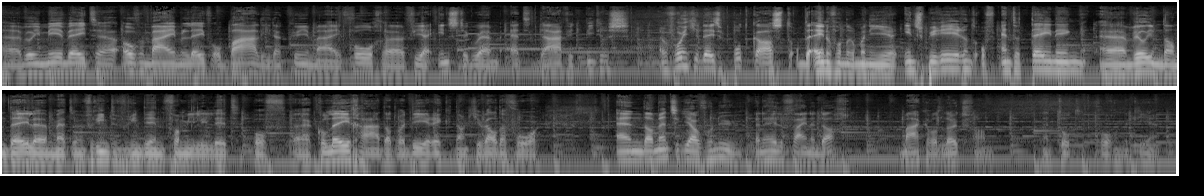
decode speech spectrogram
Uh, wil je meer weten over mij, mijn leven op Bali? Dan kun je mij volgen via Instagram, @davidpieters. En vond je deze podcast op de een of andere manier inspirerend of entertaining? Uh, wil je hem dan delen met een vriend, een vriendin, familielid of uh, collega? Dat waardeer ik. Dank je wel daarvoor. En dan wens ik jou voor nu een hele fijne dag. Maak er wat leuks van. En tot de volgende keer.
